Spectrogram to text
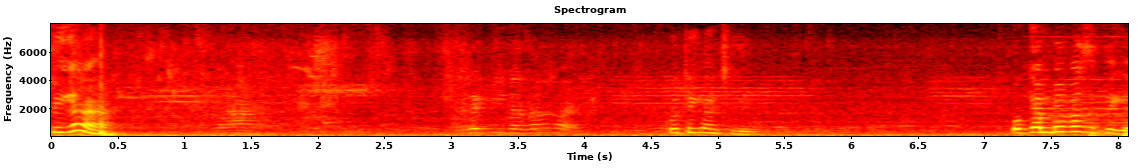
থেকে? হয়? কোথেকে আনছিলি? ও ক্যাম্পের বাজার থেকে।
